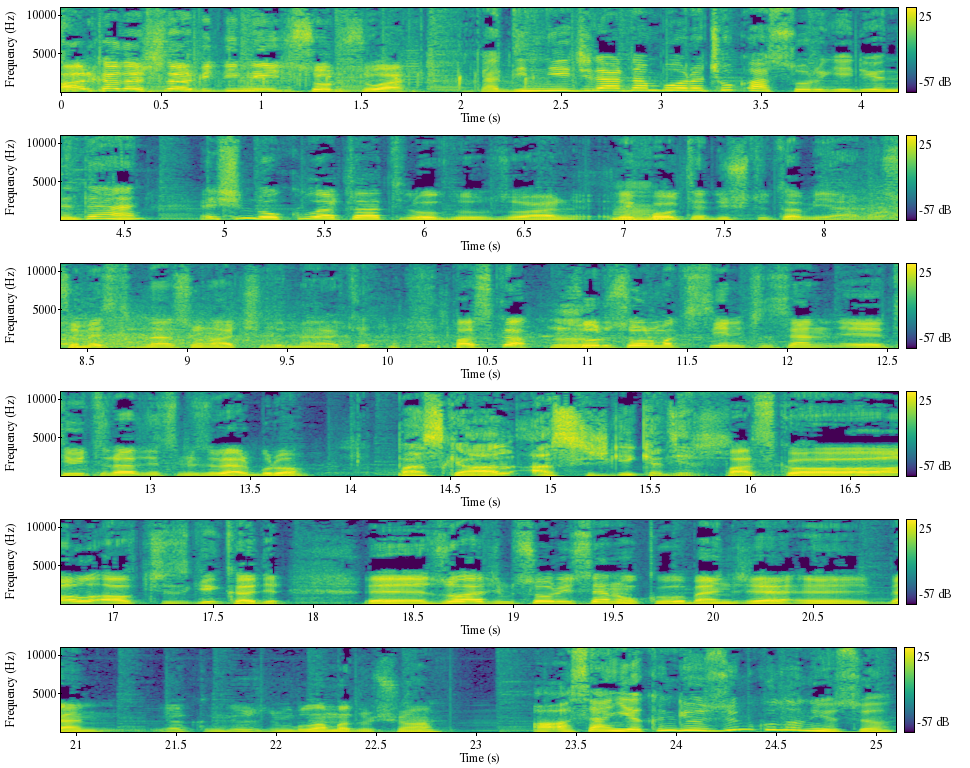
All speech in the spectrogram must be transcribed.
Arkadaşlar bir dinleyici sorusu var. Ya dinleyicilerden bu ara çok az soru geliyor. Neden? E şimdi okullar tatil oldu Zuhal. Rekolte düştü tabii yani. Sömestrden sonra açılır merak etme. Pascal soru sormak isteyen için sen e, Twitter adresimizi ver bro. Pascal Askışgi Kadir. Pascal alt çizgi Kadir. E, Zuhal'cığım soruyu sen oku bence. E, ben yakın gözlüğümü bulamadım şu an. Aa sen yakın gözlüğü mü kullanıyorsun?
